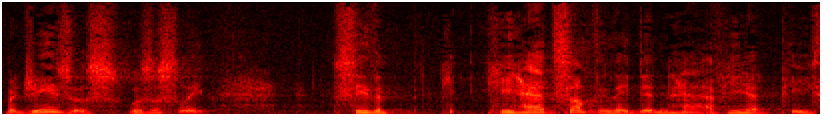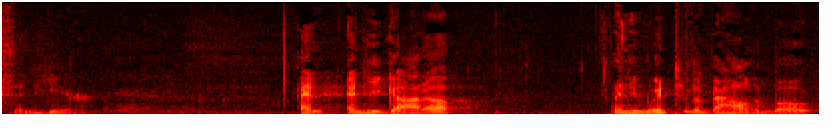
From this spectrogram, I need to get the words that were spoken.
But Jesus was asleep. See, the, he, he had something they didn't have. He had peace in here. And, and he got up and he went to the bow of the boat.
